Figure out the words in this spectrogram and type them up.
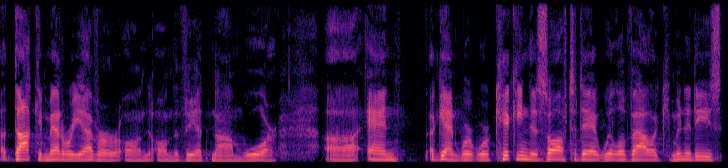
uh, documentary ever on, on the Vietnam War. Uh, and again, we're, we're kicking this off today at Willow Valley Communities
